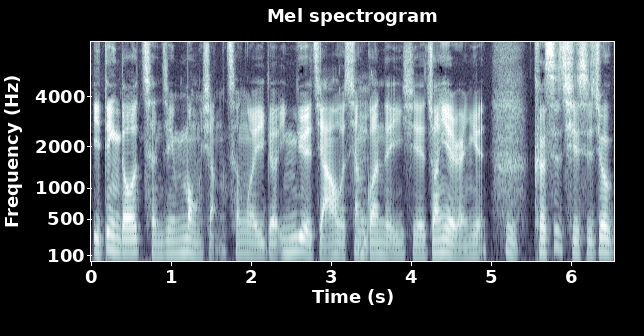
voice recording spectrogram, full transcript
一定都曾经梦想成为一个音乐家或相关的一些专业人员，嗯，可是其实就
